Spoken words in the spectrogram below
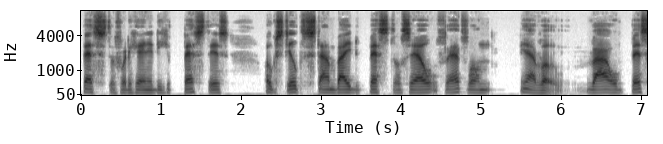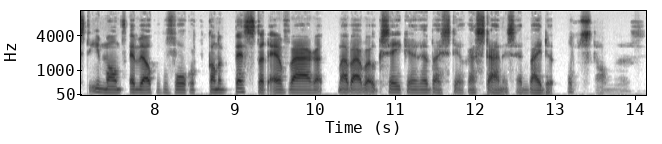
pesten voor degene die gepest is, ook stil te staan bij de pester zelf. Hè, van ja, waarom pest iemand en welke gevolgen kan een pester ervaren. Maar waar we ook zeker bij stil gaan staan is bij de opstanders.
